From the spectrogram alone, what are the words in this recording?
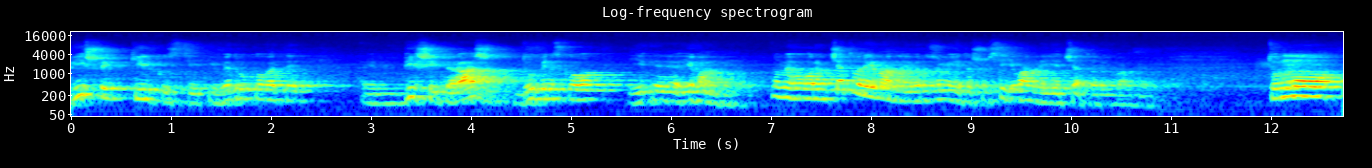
більшій кількості і видрукувати е, більший тираж Дубінського е, Євангелія. Ну, ми говоримо четверо Євангелія, ви розумієте, що всі Євангелії є четверо Євангелія. Тому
